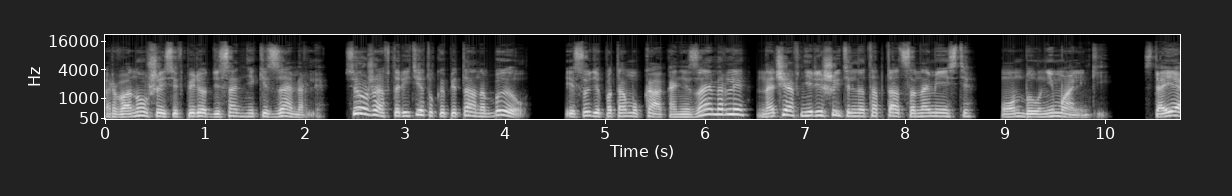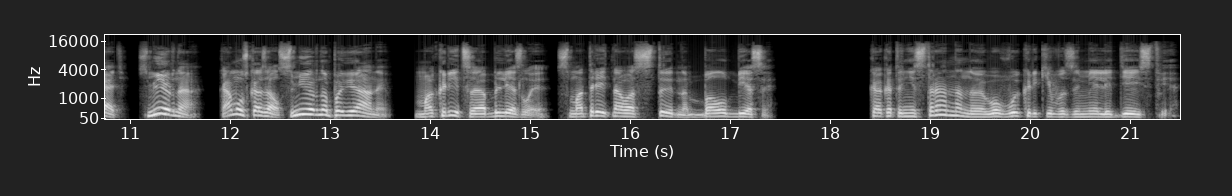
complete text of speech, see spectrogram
Рванувшиеся вперед десантники замерли. Все же авторитет у капитана был, и судя по тому, как они замерли, начав нерешительно топтаться на месте, он был не маленький. «Стоять! Смирно! Кому сказал? Смирно, павианы! Мокрицы облезлые! Смотреть на вас стыдно, балбесы!» Как это ни странно, но его выкрики возымели действие.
